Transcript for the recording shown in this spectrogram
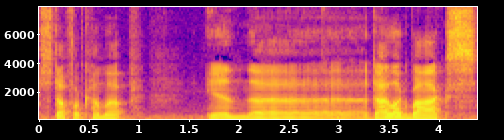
stuff will come up in the dialog box.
